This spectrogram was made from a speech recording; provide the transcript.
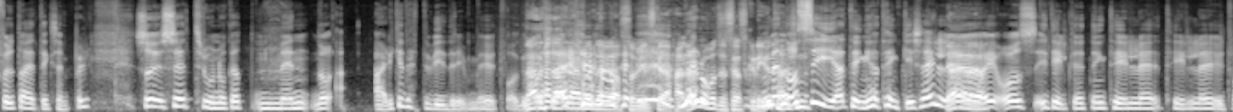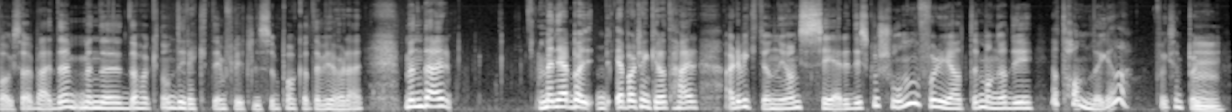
for å ta et eksempel. Så, så jeg tror nok at menn Nå er det ikke dette vi driver med i utvalget? Nei, nei, nei, nei, men det, altså, vi skal, her er det lov at det skal skli ut. Men her, nå sånn. sier jeg ting jeg tenker selv, Ja, ja, ja. Og, og i tilknytning til, til utvalgsarbeidet. Men det, det har ikke noen direkte innflytelse på akkurat det vi gjør der. Men, det er, men jeg, bare, jeg bare tenker at her er det viktig å nyansere diskusjonen, fordi at mange av de Ja, tannlege, da, for eksempel. Mm.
